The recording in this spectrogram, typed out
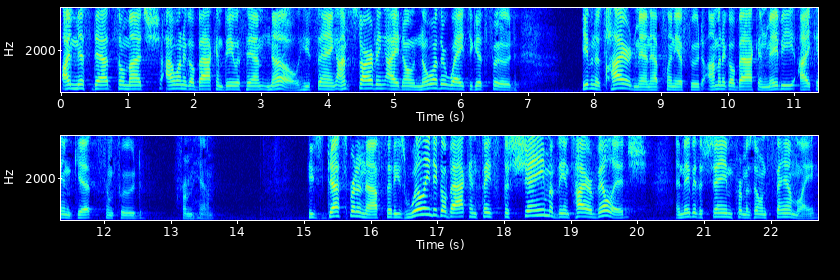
I miss dad so much. I want to go back and be with him. No, he's saying, I'm starving. I know no other way to get food. Even his hired men have plenty of food. I'm going to go back and maybe I can get some food from him. He's desperate enough that he's willing to go back and face the shame of the entire village and maybe the shame from his own family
